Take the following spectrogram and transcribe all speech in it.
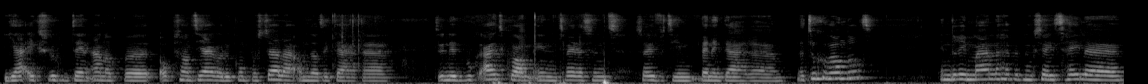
ja, ik sloeg meteen aan op, uh, op Santiago de Compostela. Omdat ik daar, uh, toen dit boek uitkwam in 2017, ben ik daar naartoe gewandeld. In drie maanden heb ik nog steeds hele,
